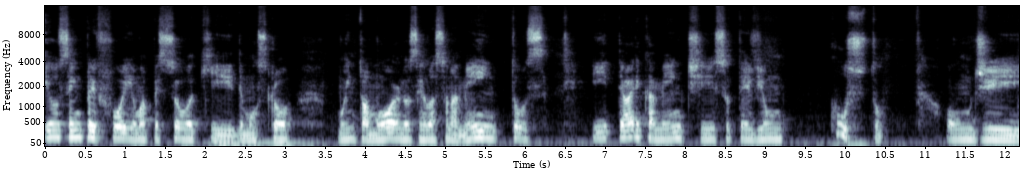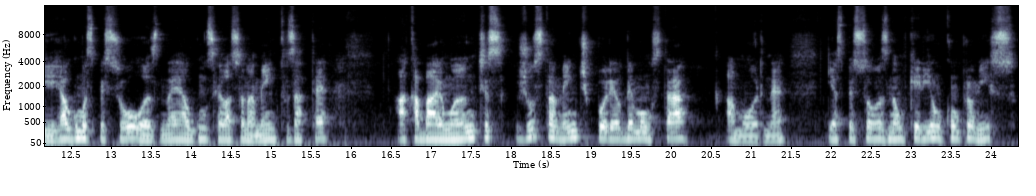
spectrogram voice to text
eu sempre fui uma pessoa que demonstrou muito amor nos relacionamentos e teoricamente isso teve um custo onde algumas pessoas, né, alguns relacionamentos até acabaram antes justamente por eu demonstrar amor, né? E as pessoas não queriam compromisso.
